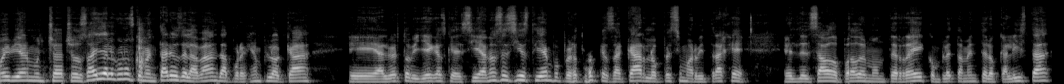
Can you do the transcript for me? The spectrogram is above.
Muy bien, muchachos. Hay algunos comentarios de la banda, por ejemplo, acá eh, Alberto Villegas que decía, no sé si es tiempo, pero tengo que sacarlo, pésimo arbitraje el del sábado pasado en Monterrey, completamente localista.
